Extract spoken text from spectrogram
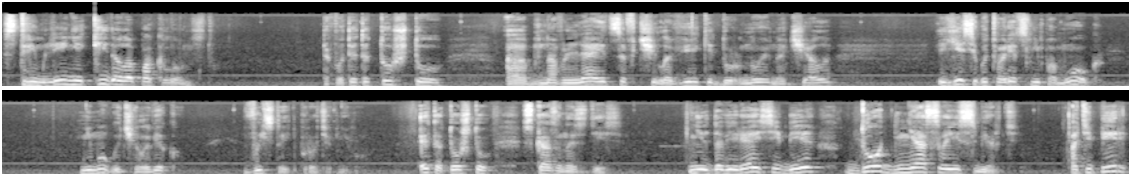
стремление к идолопоклонству. Так вот это то, что обновляется в человеке дурное начало. И если бы Творец не помог, не мог бы человек выстоять против него. Это то, что сказано здесь. Не доверяй себе до дня своей смерти. А теперь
